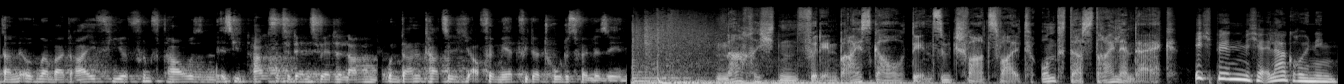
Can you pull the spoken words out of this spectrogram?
dann irgendwann bei drei, vier, 5.000 sieben Tagesinzidenzwerte landen und dann tatsächlich auch vermehrt wieder Todesfälle sehen. Nachrichten für den Breisgau, den Südschwarzwald und das Dreiländereck. Ich bin Michaela Gröning.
